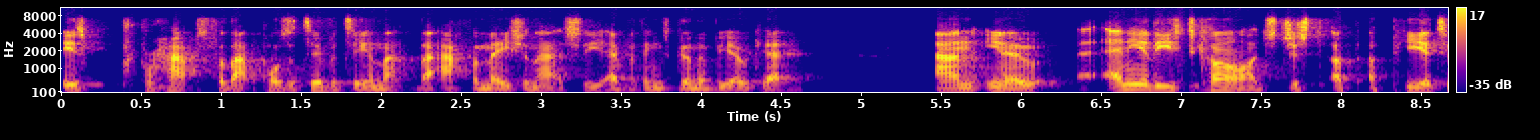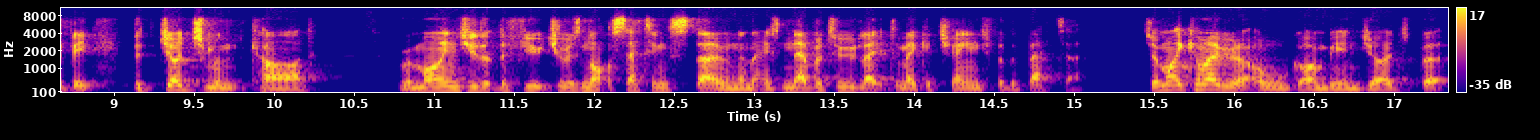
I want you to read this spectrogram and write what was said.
is perhaps for that positivity and that that affirmation that actually everything's going to be okay. And you know, any of these cards just appear to be the judgment card reminds you that the future is not set in stone and that it's never too late to make a change for the better. So it might come over like, oh God, I'm being judged, but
